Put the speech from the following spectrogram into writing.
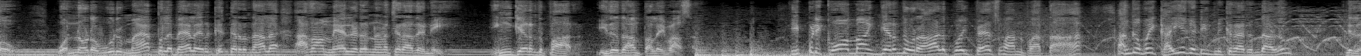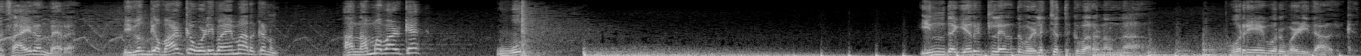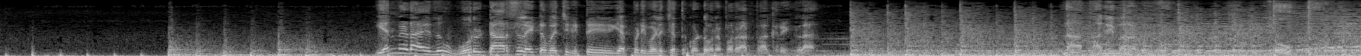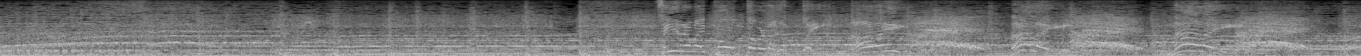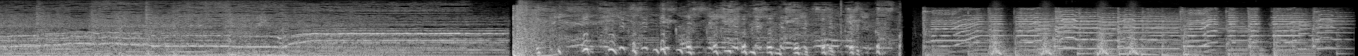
உன்னோட ஊர் மேப்ல மேல இருக்குங்கிறதுனால அதான் மேலிடம் நினைச்சிடாத நீ. இங்க இருந்து பார் இதுதான் தலைவாசம் இப்படி கோபமா இங்க இருந்து ஒரு ஆளு போய் பேசுவான்னு பார்த்தா அங்க போய் கைய கட்டிட்டு நிக்கிறாரு இருந்தாலும் இதுல சைரன் வேற. இவங்க வாழ்க்கை ஒளிமயமா இருக்கணும். ஆனா நம்ம வாழ்க்கை இந்த இருட்டுல இருந்து வெளிச்சத்துக்கு வரணும்னா ஒரே ஒரு வழிதான் இருக்கு. என்னடா இது ஒரு டார்ச் லைட்டை வச்சுக்கிட்டு எப்படி வெளிச்சத்தை கொண்டு வர போறான்னு பாக்குறீங்களா? ना थाने मारूंगा तो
